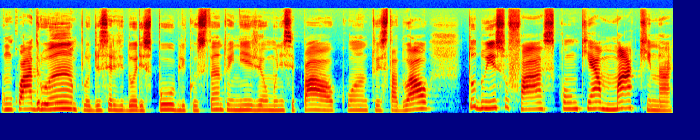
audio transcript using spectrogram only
um quadro amplo de servidores públicos, tanto em nível municipal quanto estadual, tudo isso faz com que a máquina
